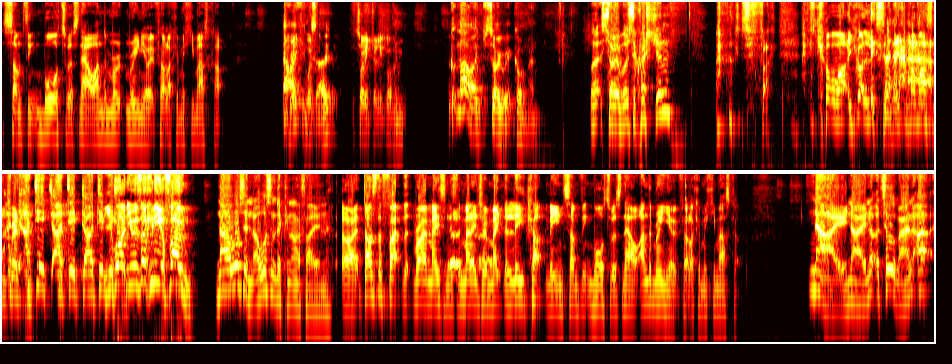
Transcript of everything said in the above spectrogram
something more to us now? Under Mar- Mourinho, it felt like a Mickey Mouse Cup. Yeah, I think what- so. Sorry, Jolly, go on. No, I, sorry, Rick. Go on, man. Well, sorry, what's the question? Fuck. You got, what? you got to listen if I'm asking I questions. did, I did, I did. You listen. weren't, you was looking at your phone. No, I wasn't. I wasn't looking at my phone. All right. Does the fact that Ryan Mason is the manager make the League Cup mean something more to us now? Under Mourinho, it felt like a Mickey Mouse Cup. No, no, not at all, man. I,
